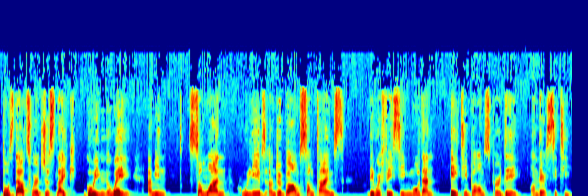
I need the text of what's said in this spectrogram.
those doubts were just like going away. I mean, someone who lives under bombs, sometimes they were facing more than 80 bombs per day on their city.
